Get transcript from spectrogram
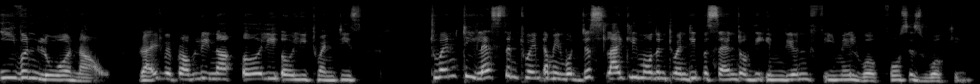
even lower now, right? We're probably in our early, early 20s 20, less than 20, I mean, what just slightly more than 20% of the Indian female workforce is working.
